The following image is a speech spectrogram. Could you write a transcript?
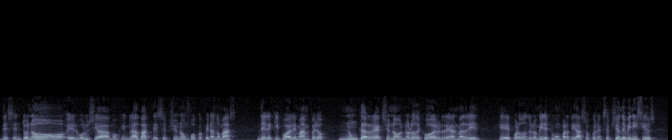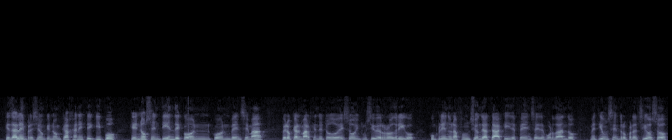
desentonó el Borussia Mönchengladbach, decepcionó un poco esperando más del equipo alemán, pero nunca reaccionó, no lo dejó el Real Madrid, que por donde lo mire estuvo un partidazo, con excepción de Vinicius, que da la impresión que no encaja en este equipo, que no se entiende con, con Benzema, pero que al margen de todo eso, inclusive Rodrigo, cumpliendo una función de ataque y defensa y desbordando, metió un centro precioso,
